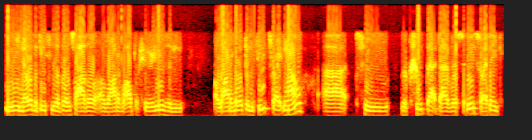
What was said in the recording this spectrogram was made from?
we know the BC Liberals have a, a, lot of opportunities and a lot of open seats right now uh, to recruit that diversity. So I think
